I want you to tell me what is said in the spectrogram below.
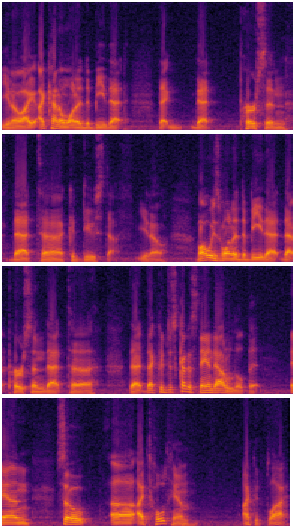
you know, I, I kind of wanted to be that that that person that uh, could do stuff. You know, I've always wanted to be that that person that uh, that that could just kind of stand out a little bit, and so I told him I could fly.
